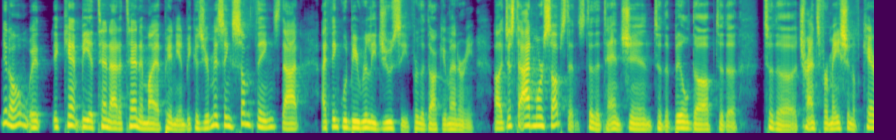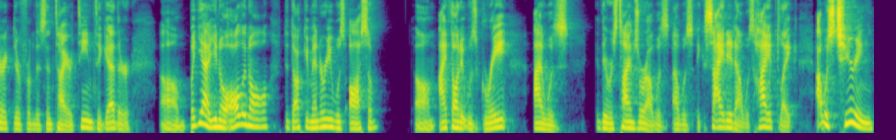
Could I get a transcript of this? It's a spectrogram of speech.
you know it it can't be a 10 out of 10 in my opinion because you're missing some things that I think would be really juicy for the documentary, uh, just to add more substance to the tension, to the build up, to the to the transformation of character from this entire team together. Um, but yeah, you know, all in all, the documentary was awesome. Um, I thought it was great. I was there was times where I was I was excited, I was hyped, like I was cheering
